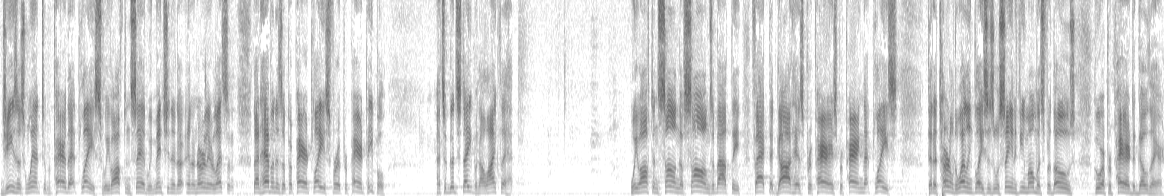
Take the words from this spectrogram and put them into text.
Jesus went to prepare that place. We've often said, we mentioned it uh, in an earlier lesson, that heaven is a prepared place for a prepared people. That's a good statement. I like that. We've often sung of songs about the fact that God has prepared, is preparing that place that eternal dwelling places we'll see in a few moments for those who are prepared to go there.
